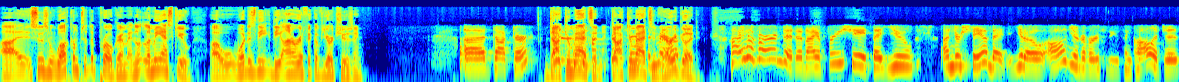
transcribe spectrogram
Uh, Susan, welcome to the program. And let me ask you, uh, what is the the honorific of your choosing? Uh, doctor. Dr. Madsen. Dr. Madsen. Very good. I have earned it, and I appreciate that you understand that you know all universities and colleges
